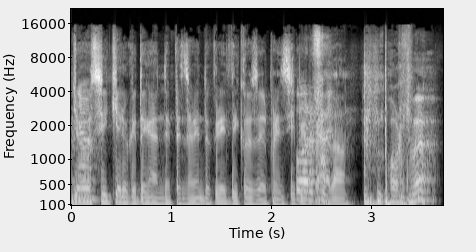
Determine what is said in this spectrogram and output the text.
yo sí quiero que tengan de pensamiento crítico desde el principio. Perdón. Por favor.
